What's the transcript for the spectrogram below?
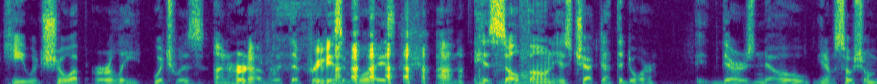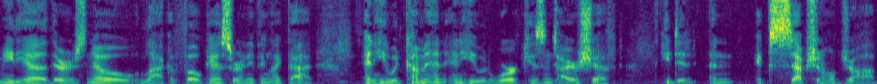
He would show up early, which was unheard of with the previous employees. Um, his cell Wow. phone is checked at the door. There's no you know social media. There's no lack of focus or anything like that. And he would come in and he would work his entire shift. He did an exceptional job.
